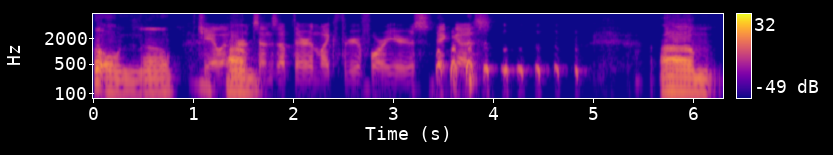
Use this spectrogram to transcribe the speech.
oh no. Jalen um, Hurts ends up there in like three or four years. Big guys. um.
